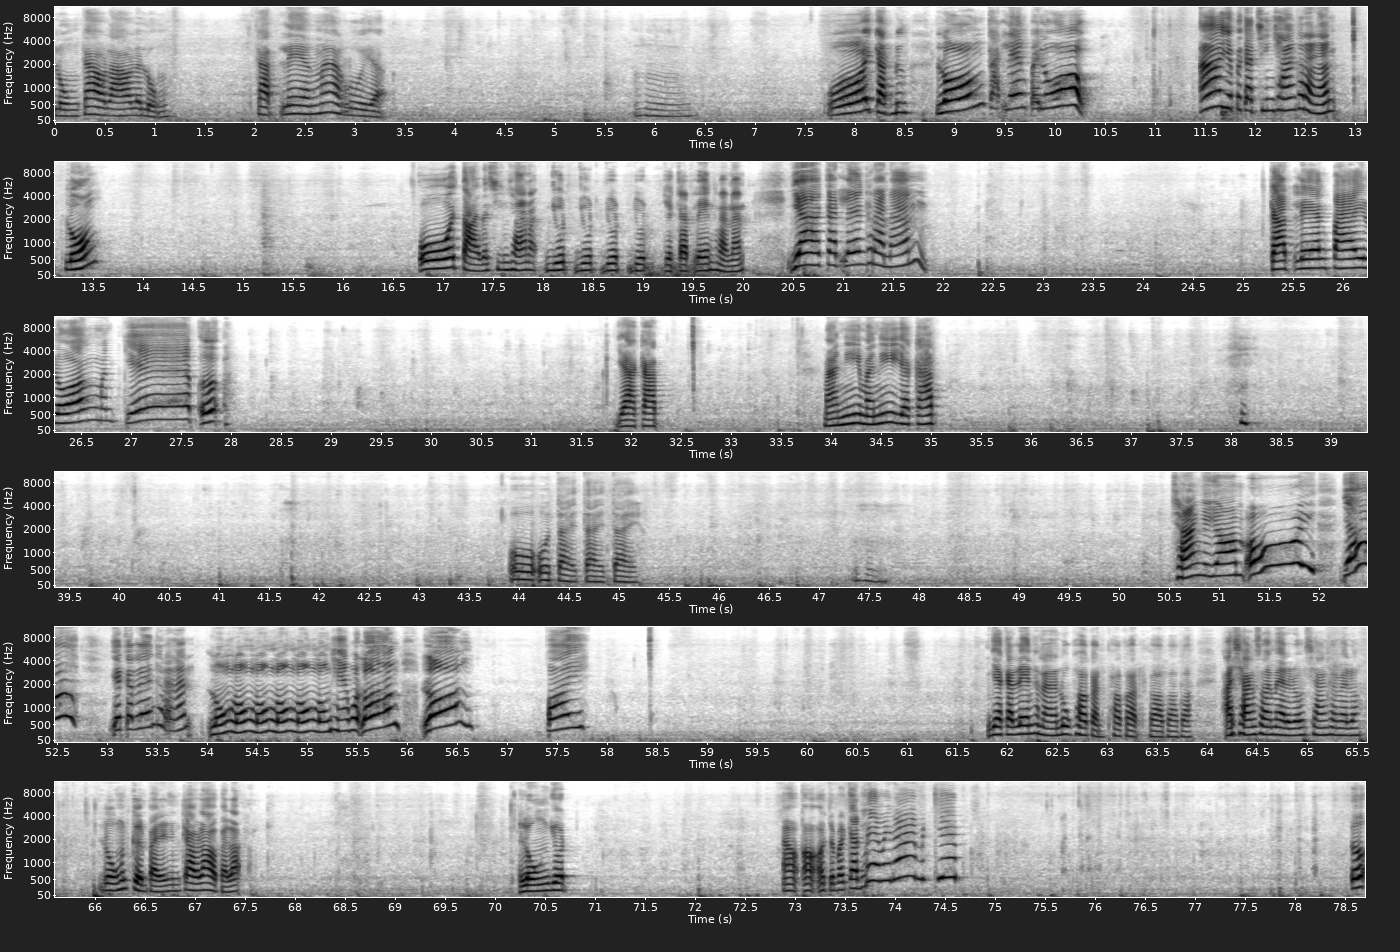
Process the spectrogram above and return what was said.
หลงก้าวร้าวแล้วหลง กัดแรงมากเลยอะ่ะอือหือโอ้ยกัดดึงหลงกัดแรงไปลูกอ้าอย่าไปกัดชิงช้างขนาดนั้นหลง โอ้ยตายแล้วชิงช้างนะหยุดหยุดหยุดหยุดอย่ากัดแรงขนาดนั้น อย่ากัดแรงขนาดนั้น กัดแรงไปหลงมันเจ็บ เออ อย่ากัด มานี่มานี่อย่ากัด โอ้โอ้ตายตายตายช้างอย่ายอม โอ้ยอย่าอย่ากันเล่นขนาดนั้นหลงหลงหลงหลงหลงหลงแหงหมดหลงหลงปล่อย อย่ากันเล่นขนาดนั้นลูกพอก่อนพอก่อนพอพอพออะช้างซอยแม่เลยลูกช้างซอยแม่เลยหลงมันเกินไปเลยนิ้มก้าวเล่าไปละหลงหยุดเอาเอาเอาจะไปกันแม่ไม่ได้มันเจ็บเออ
